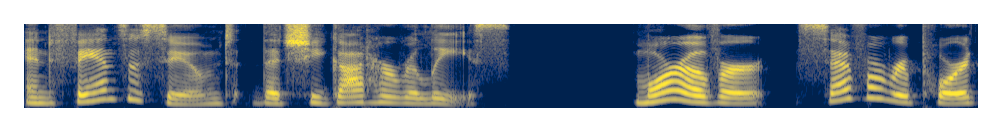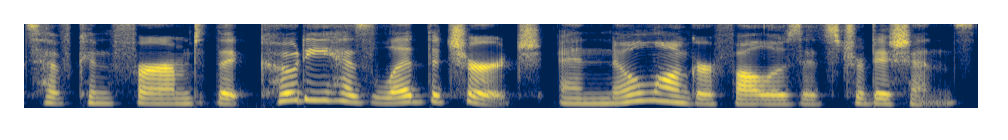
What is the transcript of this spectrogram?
and fans assumed that she got her release. Moreover, several reports have confirmed that Kody has led the church and no longer follows its traditions.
